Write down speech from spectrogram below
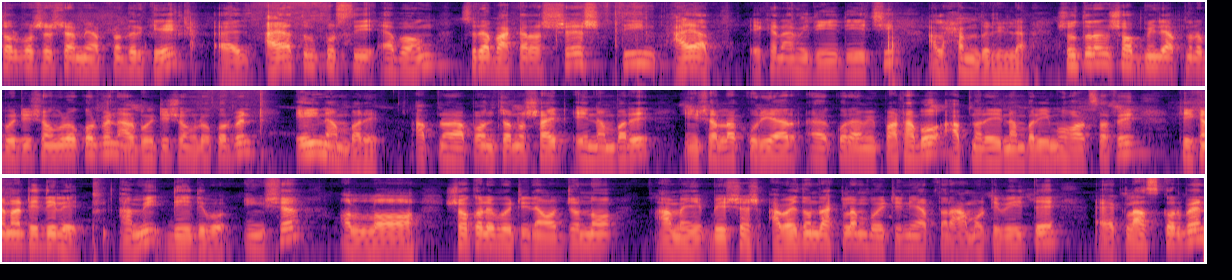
সর্বশেষে আমি আপনাদেরকে আয়াতুল কুরসি এবং সুরা বাকারার শেষ তিন আয়াত এখানে আমি দিয়ে দিয়েছি, আলহামদুলিল্লাহ। সুতরাং সব মিলে আপনারা বইটি সংগ্রহ করবেন আর বইটি সংগ্রহ করবেন এই নাম্বারে। আপনারা পঞ্চান্ন ষাট এই নাম্বারে ইনশাল্লাহ কুরিয়ার করে আমি পাঠাবো। আপনারা এই নাম্বারে ইমো, হোয়াটসঅ্যাপে ঠিকানাটি দিলে আমি দিয়ে দেব ইনশা আল্লাহ সকলে বইটি নেওয়ার জন্য আমি বিশেষ আবেদন রাখলাম। বইটি নিয়ে আপনারা আমল টিভিতে ক্লাস করবেন।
